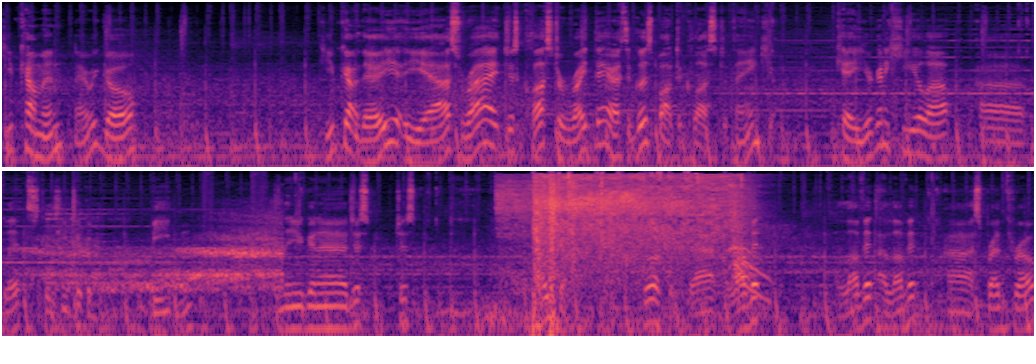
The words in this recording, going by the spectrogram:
Keep coming. There we go. Keep going. There you Yes, right. Just cluster right there. That's a good spot to cluster. Thank you. Okay, you're going to heal up uh, Blitz because he took a beating. And then you're going to just... just... Look at that. I love it. I love it. I love it. Uh, spread throw.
